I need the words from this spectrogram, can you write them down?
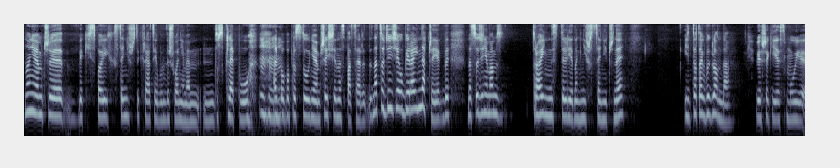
No nie wiem, czy w jakichś swoich scenicznych kreacjach bym wyszła, nie wiem, mm, do sklepu, albo po prostu, nie wiem, przejść się na spacer. Na co dzień się ubiera inaczej. Jakby na co dzień mam trochę inny styl jednak niż sceniczny. I to tak wygląda. Wiesz, jaki jest mój e,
